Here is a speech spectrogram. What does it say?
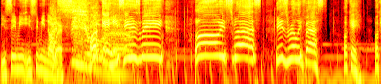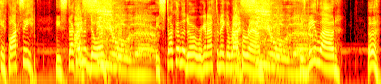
you see me? You see me nowhere. see Okay, he sees me! Oh, he's fast! He's really fast! Okay, okay, Foxy. He's stuck on I the door. see you over there. He's stuck on the door. We're gonna have to make a wrap around. over there. He's being loud. Ugh,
